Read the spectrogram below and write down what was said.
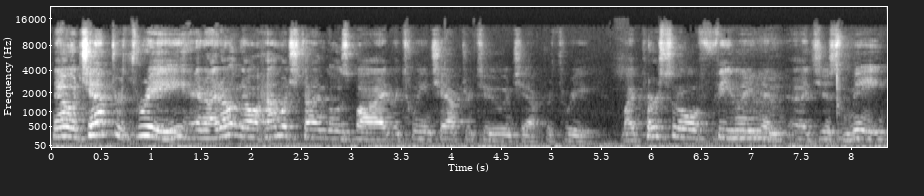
Now, in chapter 3, and I don't know how much time goes by between chapter 2 and chapter 3, my personal feeling, and uh, just me,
